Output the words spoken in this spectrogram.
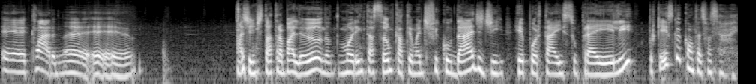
é claro, né? É, a gente está trabalhando, uma orientação, porque ela tem uma dificuldade de reportar isso para ele, porque é isso que acontece. Você assim, ai,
